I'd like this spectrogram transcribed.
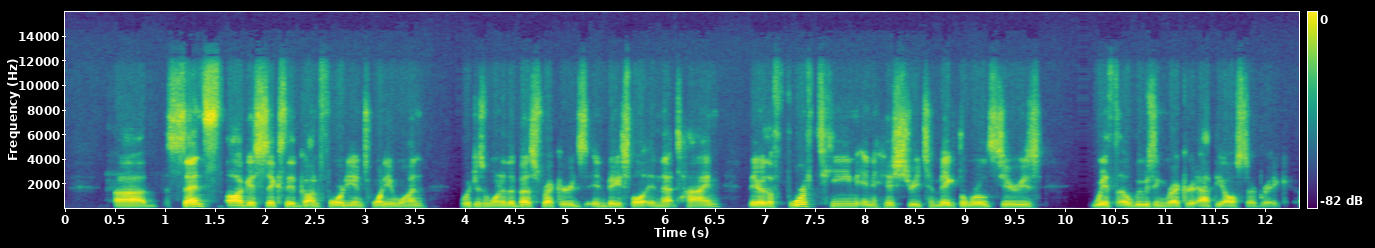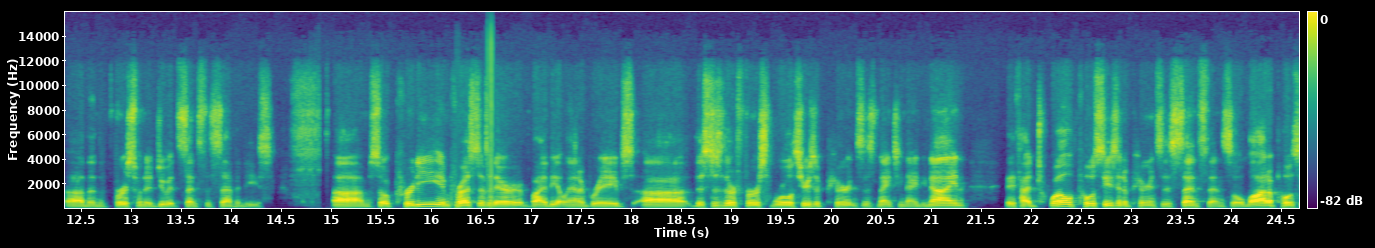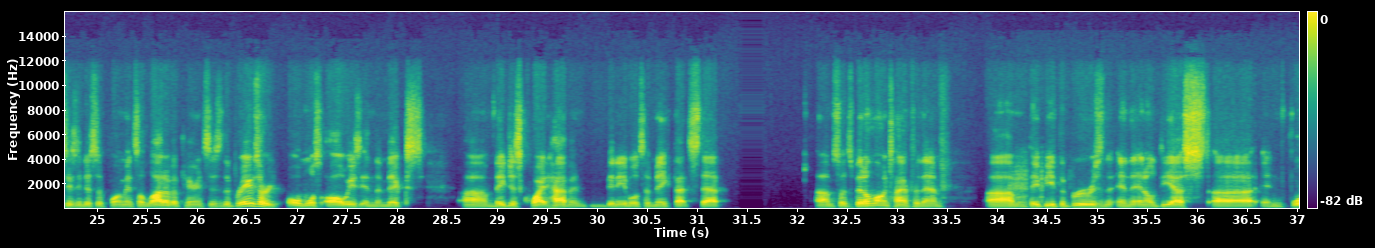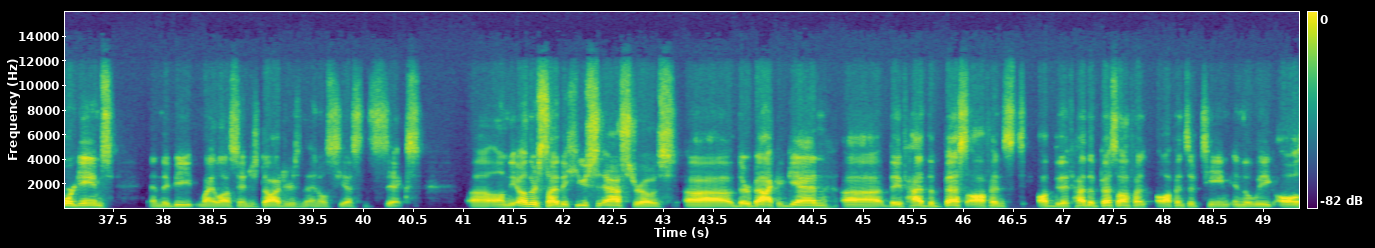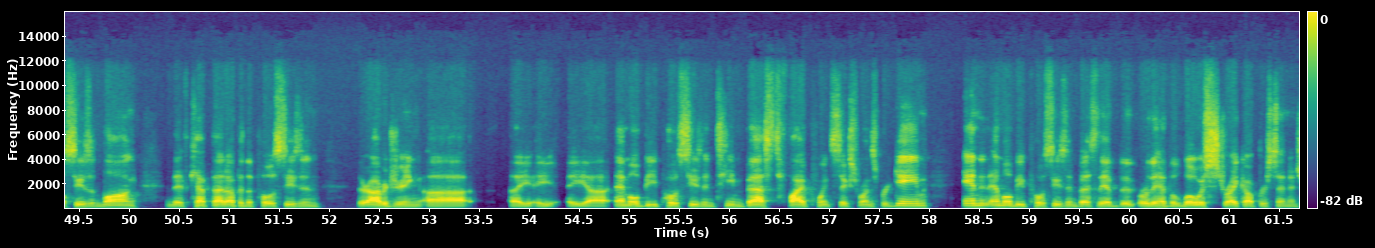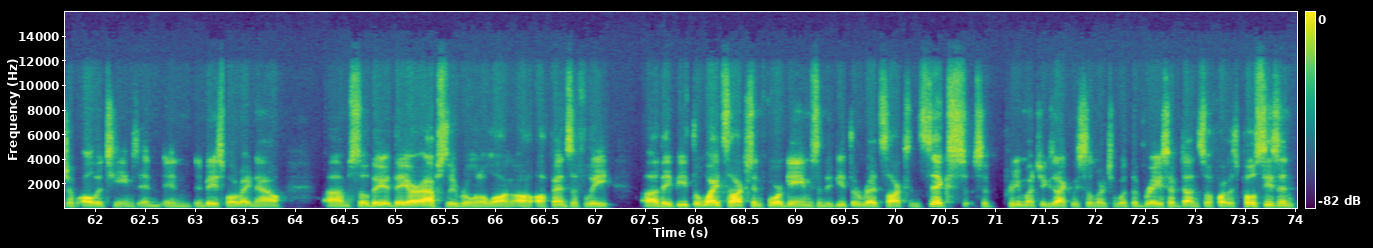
Uh, since August 6th, they've gone 40 and 21, which is one of the best records in baseball in that time. They are the fourth team in history to make the World Series with a losing record at the All Star break. Uh, they're the first one to do it since the 70s. Um, so pretty impressive there by the Atlanta Braves. Uh, this is their first World Series appearance since 1999. They've had 12 postseason appearances since then. So a lot of postseason disappointments, a lot of appearances. The Braves are almost always in the mix. Um, they just quite haven't been able to make that step. Um, so it's been a long time for them. Um, they beat the Brewers in the, in the NLDS uh, in four games, and they beat my Los Angeles Dodgers in the NLCS in six. Uh, on the other side, the Houston Astros, uh, they're back again. Uh, they've had the best offense. uh, They've had the best offen- offensive team in the league all season long, and they've kept that up in the postseason. They're averaging uh, a, a, a uh, MLB postseason team best 5.6 runs per game and an MLB postseason best. They have the or they have the lowest strikeout percentage of all the teams in in, in baseball right now. Um, so they they are absolutely rolling along offensively. Uh, they beat the White Sox in four games and they beat the Red Sox in six. So pretty much exactly similar to what the Braves have done so far this postseason.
